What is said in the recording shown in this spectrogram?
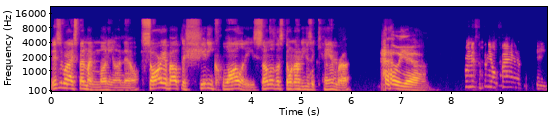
This is what I spend my money on now. Sorry about the shitty quality. Some of us don't know how to use a camera. Hell yeah. From Mr. Theo fan.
